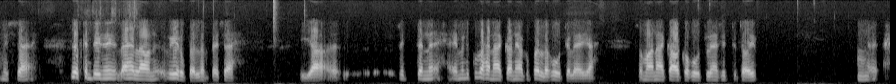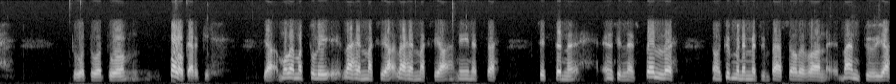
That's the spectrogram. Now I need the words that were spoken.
missä työskentelin, niin lähellä on viirupöllön pesä ja sitten ei mennyt kuin vähän aikaa, niin alkoi pöllö huutelee ja samaan aikaan alkoi huutelee sitten toi mm, tuo, tuo, tuo palokärki. Ja molemmat tuli lähemmäksi ja lähemmäksi ja niin, että sitten ensin lensi pöllö noin 10 metrin päässä olevaan mäntyyn ja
